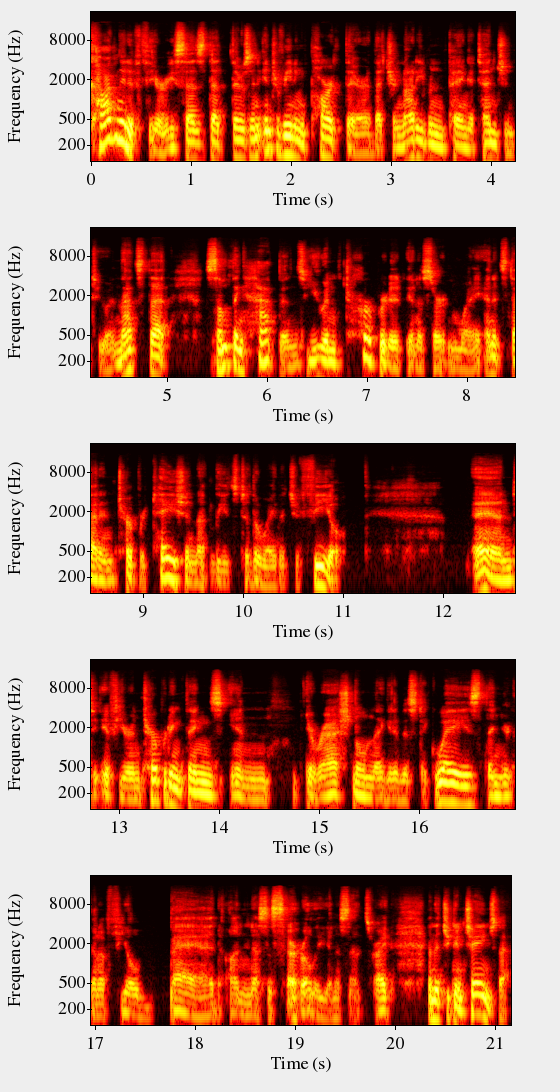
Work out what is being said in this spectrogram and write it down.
Cognitive theory says that there's an intervening part there that you're not even paying attention to, and that's that something happens, you interpret it in a certain way, and it's that interpretation that leads to the way that you feel. And if you're interpreting things in irrational, negativistic ways, then you're going to feel bad unnecessarily, in a sense, right? And that you can change that.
